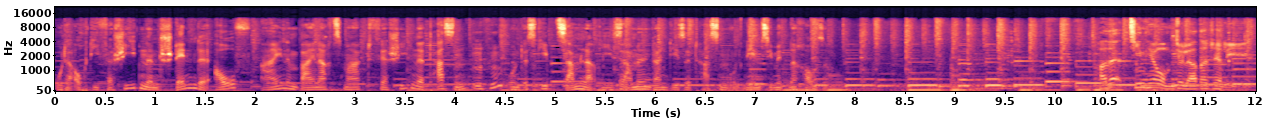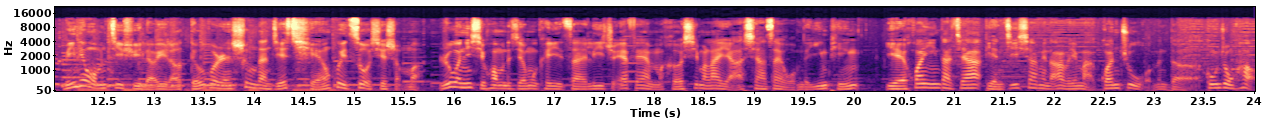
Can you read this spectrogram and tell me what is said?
oder auch die verschiedenen Stände auf einem Weihnachtsmarkt verschiedene Tassen. Und es gibt Sammler, die sammeln dann diese Tassen und nehmen sie mit nach Hause. 好的，今天我们就聊到这里，明天我们继续聊一聊德国人圣诞节前会做些什么。如果你喜欢我们的节目，可以在荔枝 FM 和喜马拉雅下载我们的音频，也欢迎大家点击下面的二维码关注我们的公众号，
